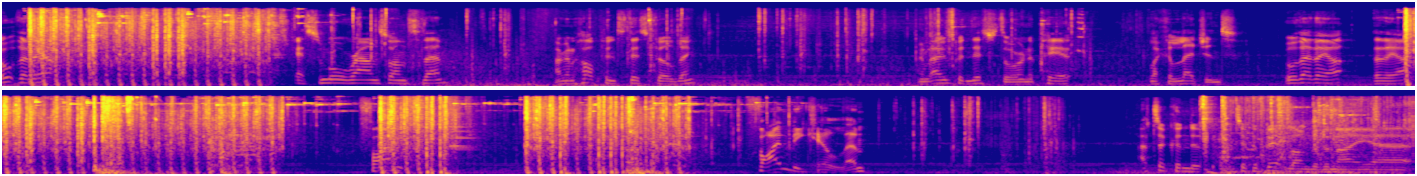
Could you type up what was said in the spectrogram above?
Oh, there they are. Get some more rounds onto them. I'm going to hop into this building. To open this door and appear like a legend. Oh, there they are. There they are. Finally, finally killed them. I took I took a bit longer than I uh,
